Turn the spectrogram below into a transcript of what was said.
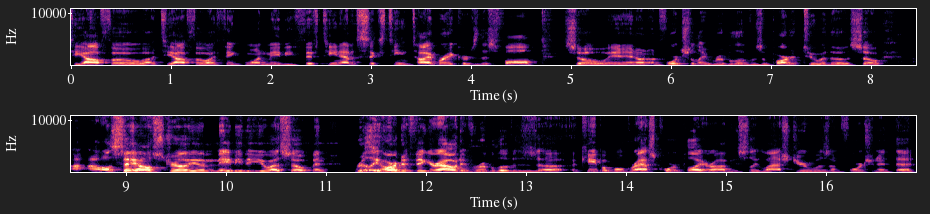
Tiafoe. Uh, Tiafoe, I think, won maybe 15 out of 16 tiebreakers this fall. So, and, and unfortunately, Rublev was a part of two of those. So, I'll say Australia, maybe the U.S. Open really hard to figure out if Rublev is uh, a capable grass court player. Obviously, last year was unfortunate that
